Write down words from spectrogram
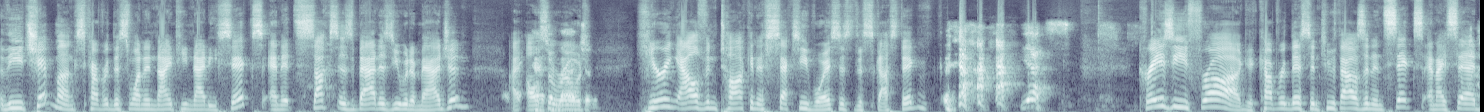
The Chipmunks covered this one in 1996, and it sucks as bad as you would imagine. I also wrote, imagine. hearing Alvin talk in a sexy voice is disgusting. Yes. Crazy Frog covered this in 2006, and I said,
